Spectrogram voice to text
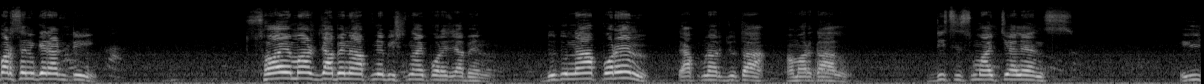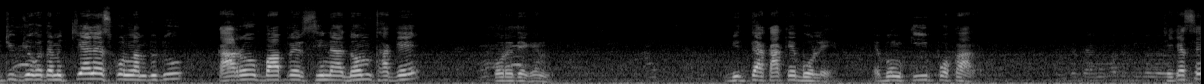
পার্সেন্ট গ্যারান্টি। ছয় মাস যাবেন আপনি, বিছনায় পরে যাবেন। যদি না পড়েন আপনার জুতা, আমার গাল। This is my challenge YouTube জগতে আমি চ্যালেঞ্জ করলাম দুদু কারও বাপের সিনা দম থাকে, করে দেখেন। বিদ্যা কাকে বলে এবং কি প্রকার। ঠিক আছে?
